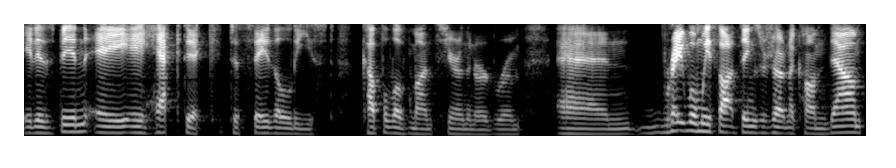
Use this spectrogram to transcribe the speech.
it has been a, a hectic, to say the least, couple of months here in the Nerd Room, and right when we thought things were starting to calm down,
